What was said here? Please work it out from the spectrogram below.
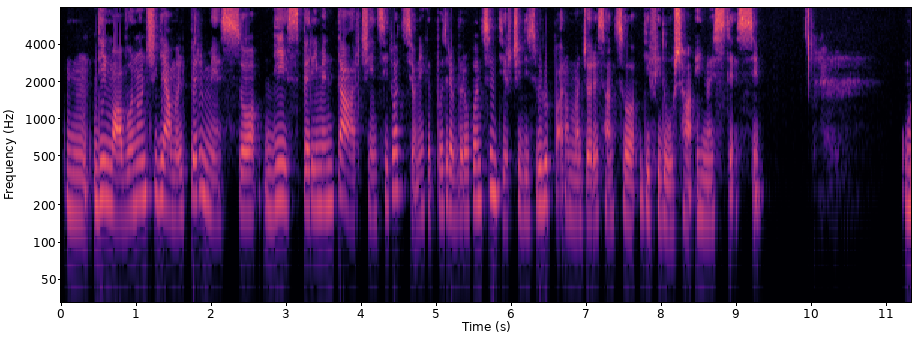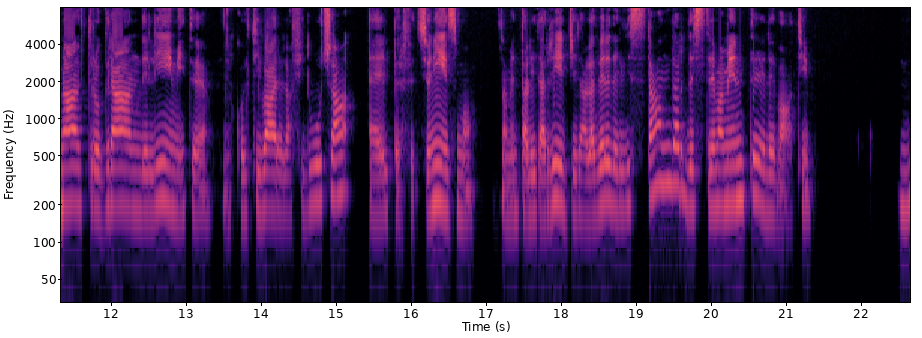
mh, mm, di nuovo non ci diamo il permesso di sperimentarci in situazioni che potrebbero consentirci di sviluppare un maggiore senso di fiducia in noi stessi. Un altro grande limite nel coltivare la fiducia è il perfezionismo la mentalità rigida, l'avere degli standard estremamente elevati. Mm.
